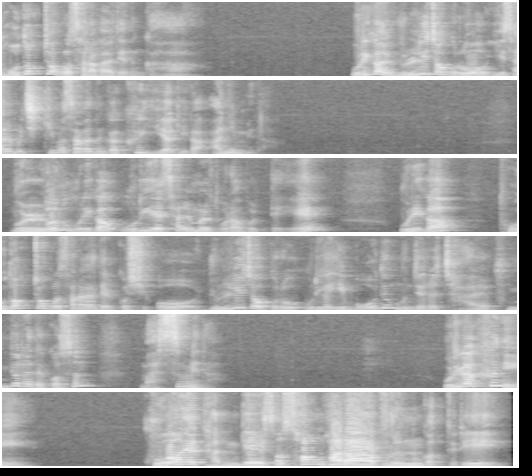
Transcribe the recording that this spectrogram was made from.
도덕적으로 살아가야 되는가, 우리가 윤리적으로 이 삶을 지키며 살아야 되는가 그 이야기가 아닙니다. 물론 우리가 우리의 삶을 돌아볼 때에 우리가 도덕적으로 살아야 될 것이고 윤리적으로 우리가 이 모든 문제를 잘 분별해야 될 것은 맞습니다. 우리가 흔히 구원의 단계에서 성화라 부르는 것들이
